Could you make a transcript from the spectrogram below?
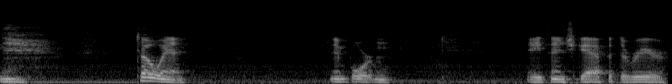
toe in. Important. Eighth inch gap at the rear.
